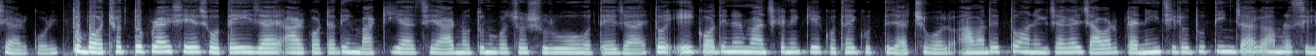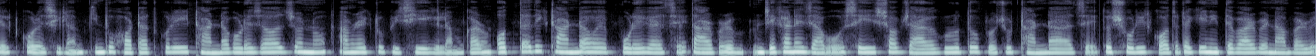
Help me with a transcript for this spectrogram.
শেয়ার করি। তো বছর তো প্রায় শেষ হতেই যায়, আর কটা দিন বাকি আছে, আর নতুন বছর শুরুও হতে যায়। তো এই কদিনের মাঝখানে কে কোথায় ঘুরতে যাচ্ছ বলো? আমাদের তো অনেক জায়গায় যাওয়ার প্ল্যানিং ছিল, দু তিন জায়গা আমরা সিলেক্ট করেছিলাম, কিন্তু হঠাৎ করে এই ঠান্ডা পড়ে যাওয়ার জন্য আমরা একটু পিছিয়ে গেলাম, কারণ অত্যাধিক ঠান্ডা হয়ে পড়ে গেছে। তারপরে যেখানে যাব, সেই সব জায়গাগুলোতেও প্রচুর ঠান্ডা আছে, তো শরীর কতটা কি নিতে পারবে, না পারবে,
